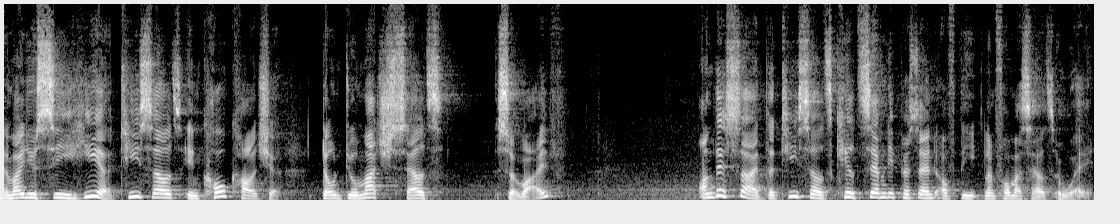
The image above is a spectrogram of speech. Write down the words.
And while you see here, T cells in co-culture don't do much, cells survive, on this side, the T cells killed 70% of the lymphoma cells away.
